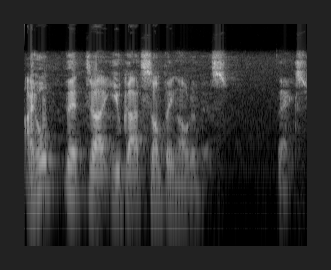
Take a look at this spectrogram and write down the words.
I hope that uh, you got something out of this. Thanks.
